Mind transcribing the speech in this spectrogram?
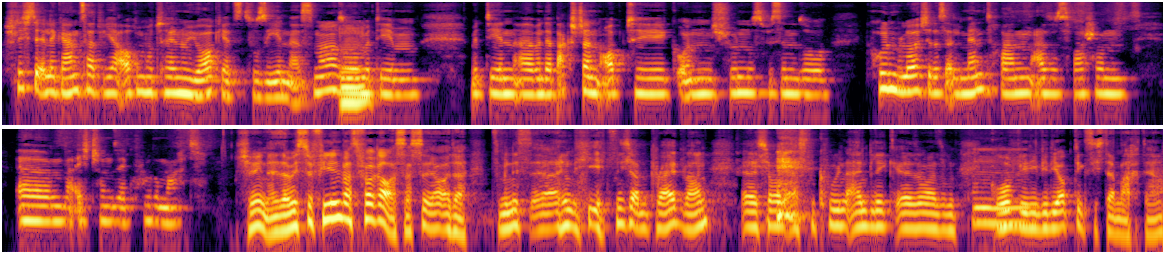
schlichte Eleganz hat, wie er auch im Hotel New York jetzt zu sehen ist, ne? So mhm. mit dem, mit den, äh, mit der Backsteinoptik und ein schönes bisschen so grün beleuchtetes Element dran. Also es war schon, ähm, war echt schon sehr cool gemacht. Schön, also da bist du vielen was voraus, hast du ja, oder zumindest äh, die jetzt nicht am Pride waren, äh, schon mal erst einen coolen Einblick, äh, so mal so mm. grob, wie die, wie die Optik sich da macht, ja.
